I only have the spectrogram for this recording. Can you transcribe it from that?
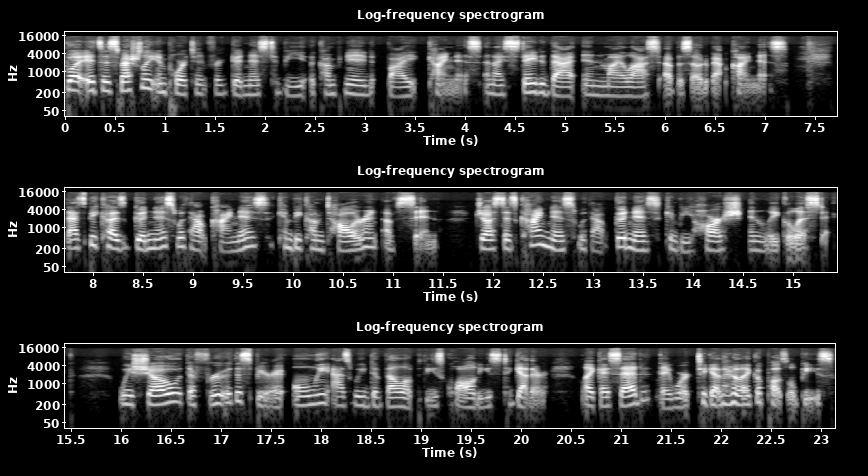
But it's especially important for goodness to be accompanied by kindness. And I stated that in my last episode about kindness. That's because goodness without kindness can become tolerant of sin, just as kindness without goodness can be harsh and legalistic. We show the fruit of the Spirit only as we develop these qualities together. Like I said, they work together like a puzzle piece.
